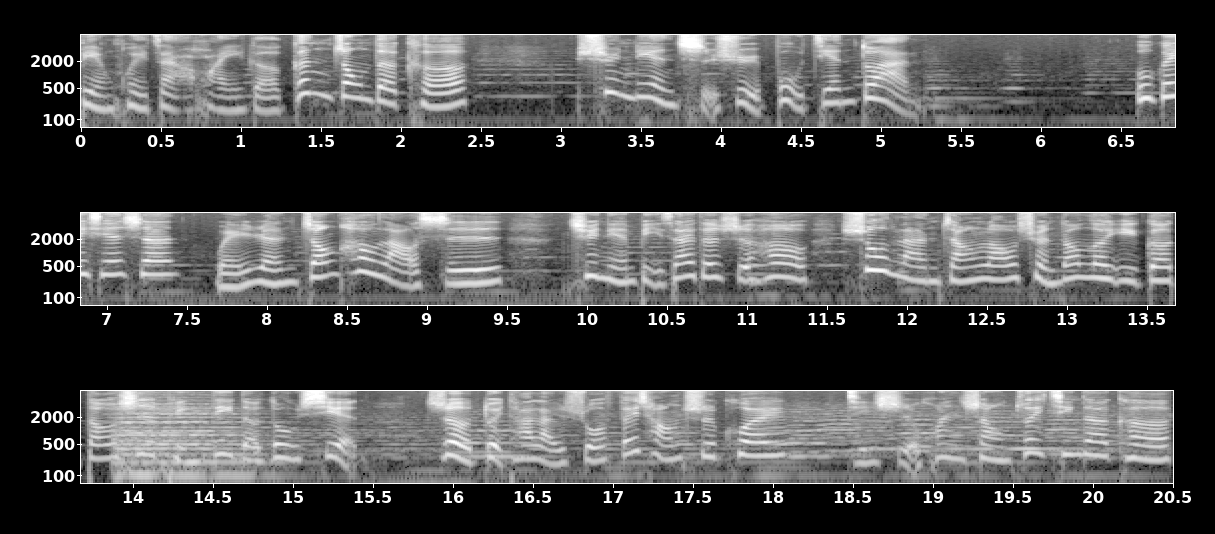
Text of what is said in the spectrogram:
便会再换一个更重的壳。训练持续不间断。乌龟先生为人忠厚老实。去年比赛的时候，树懒长老选到了一个都是平地的路线，这对他来说非常吃亏。即使换上最轻的壳，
